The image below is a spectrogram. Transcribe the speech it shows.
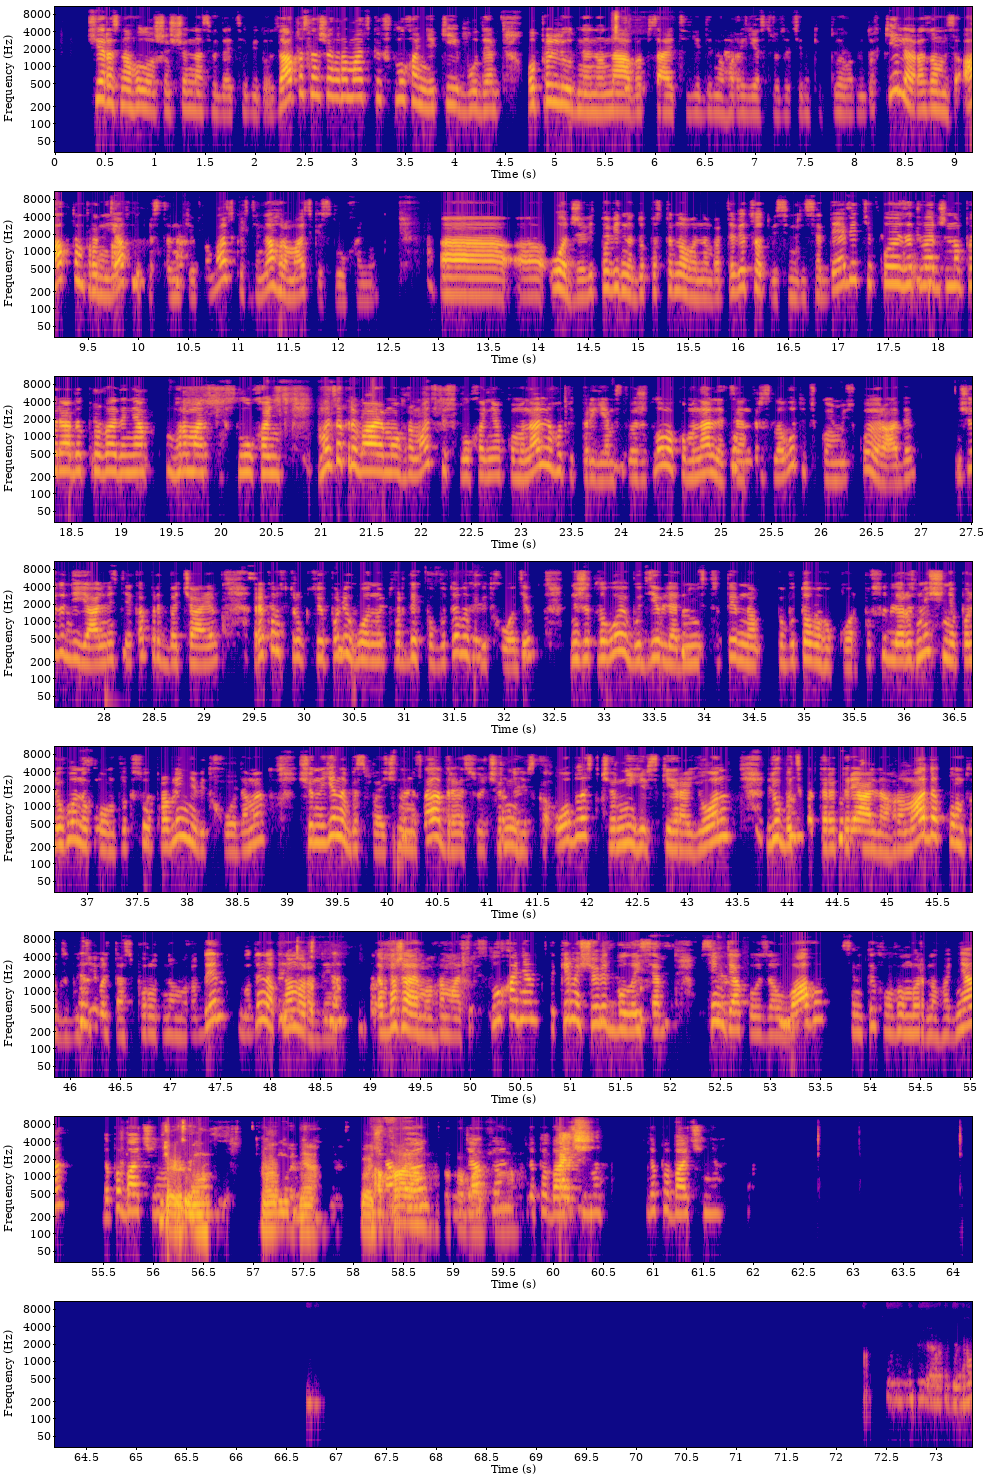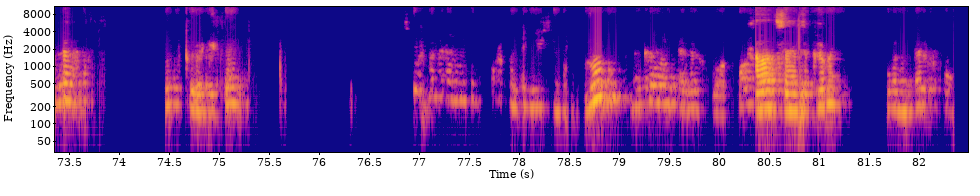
Ще раз наголошую, що в нас ведеться відеозапис наших громадських слухань, який буде оприлюднено на вебсайті Єдиного реєстру з оцінки впливу на довкілля разом з актом про наявку представників громадськості на громадські слухання. Отже, відповідно до постанови номер 989, якою затверджено порядок проведення громадських слухань, ми закриваємо громадські слухання комунального підприємства Житлово-комунальний центр Славутицької міської ради щодо діяльності, яка передбачає реконструкцію полігону твердих побутових відходів нежитлової будівлі адміністративно-побутового корпусу для розміщення полігону комплексу управління відходами, що не є небезпечними за адресою Чернігівська область, Чернігівський район, Любецька територіальна громада, комплекс будівель та споруд номер 1 будинок номер 1 вважаємо громадські слухання такими, що відбулися. Всім дякую за увагу, всім тихого мирного дня. До побачення. Дякую. Гарного дня. Навзаєм, до Дякую, до побачення. До побачення. Ну, а оце закривай.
